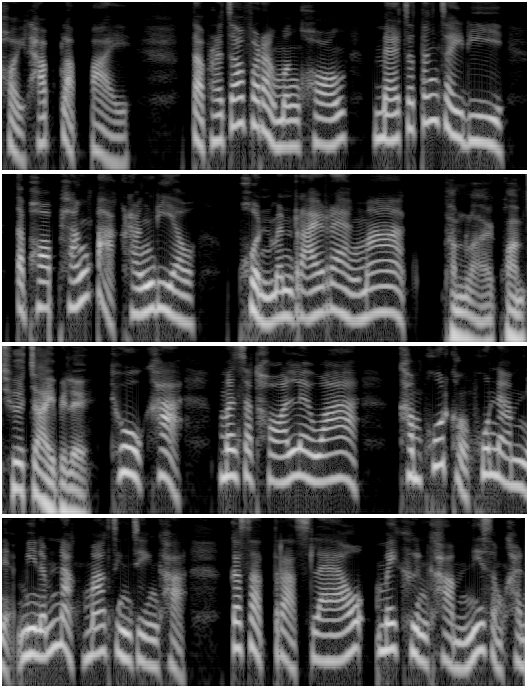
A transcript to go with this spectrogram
ถอยทับกลับไป แต่พระเจ้าฝรั่งมังค้องแม้จะตั้งใจดี แต่พอพลั้งปากครั้งเดียว ผลมันร้ายแรงมาก ทำลายความเชื่อใจไปเลย ถูกค่ะ มันสะท้อนเลยว่าคำพูดของผู้นำเนี่ยมีน้ำหนักมากจริง ๆ ค่ะ กษัตริย์ตรัสแล้วไม่คืนคำนี่สำคัญ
